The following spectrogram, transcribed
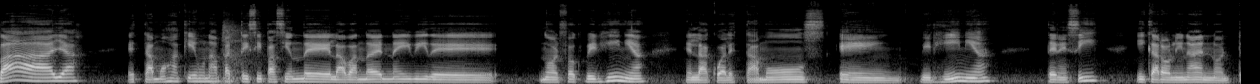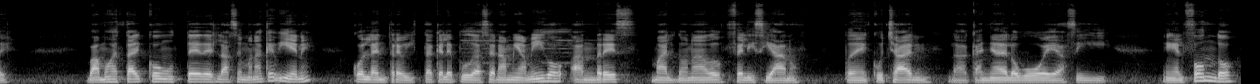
Vaya, estamos aquí en una participación de la banda del Navy de Norfolk, Virginia, en la cual estamos en Virginia, Tennessee y Carolina del Norte. Vamos a estar con ustedes la semana que viene con la entrevista que le pude hacer a mi amigo Andrés Maldonado Feliciano. Pueden escuchar la caña de oboe así en el fondo,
